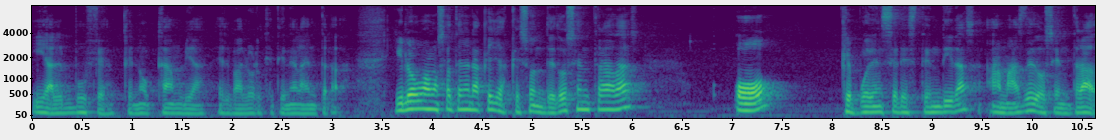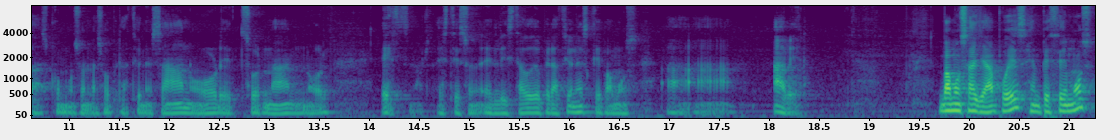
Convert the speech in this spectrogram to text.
y al buffer, que no cambia el valor que tiene la entrada. Y luego vamos a tener aquellas que son de dos entradas o que pueden ser extendidas a más de dos entradas, como son las operaciones AND, OR, XOR, NAND, NOR. Este es el listado de operaciones que vamos a ver. Vamos allá, pues empecemos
